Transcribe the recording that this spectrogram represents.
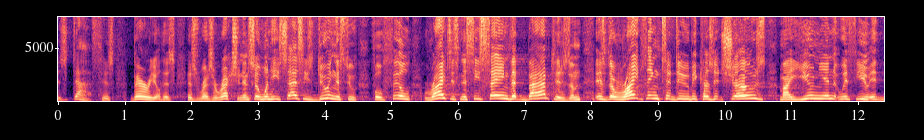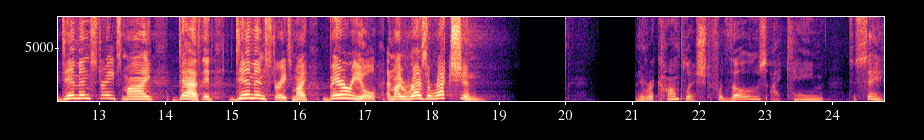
his death, his burial, his, his resurrection. And so when he says he's doing this to fulfill righteousness, he's saying that baptism is the right thing to do because it shows my union with you. It demonstrates my death, it demonstrates my burial and my resurrection. They were accomplished for those I came to save.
